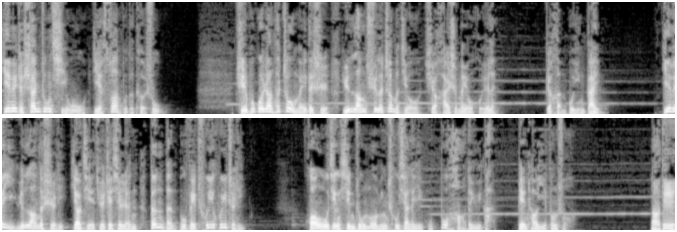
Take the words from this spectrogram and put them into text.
因为这山中起雾也算不得特殊。只不过让他皱眉的是，云狼去了这么久，却还是没有回来，这很不应该。因为以云狼的实力，要解决这些人根本不费吹灰之力。荒无境心中莫名出现了一股不好的预感，便朝易峰说：“老弟，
